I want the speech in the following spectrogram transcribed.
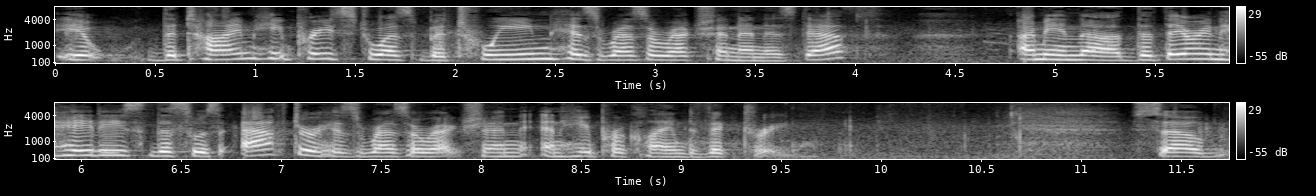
it, the time he preached was between his resurrection and his death. I mean, uh, that they're in Hades, this was after his resurrection, and he proclaimed victory. So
